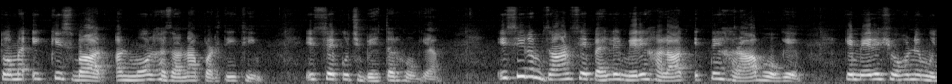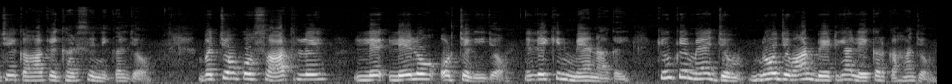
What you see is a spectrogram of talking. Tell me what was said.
तो मैं 21 बार अनमोल ख़जाना पढ़ती थी। इससे कुछ बेहतर हो गया। इसी रमज़ान से पहले मेरे हालात इतने ख़राब हो गए कि मेरे शोहर ने मुझे कहा कि घर से निकल जाओ। बच्चों को साथ ले ले, ले लो और चली जाओ। लेकिन मैं ना गई क्योंकि मैं नौजवान बेटियाँ लेकर कहाँ जाऊँ?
